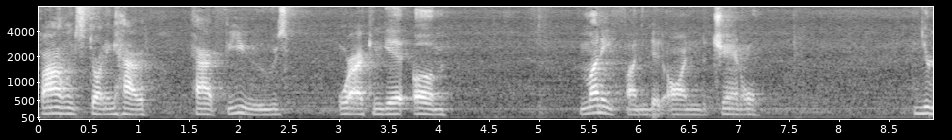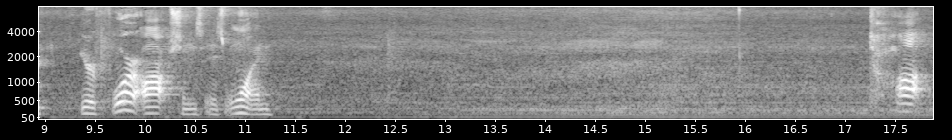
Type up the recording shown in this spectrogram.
finally starting have have views where I can get um money funded on the channel. Your your four options is one top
